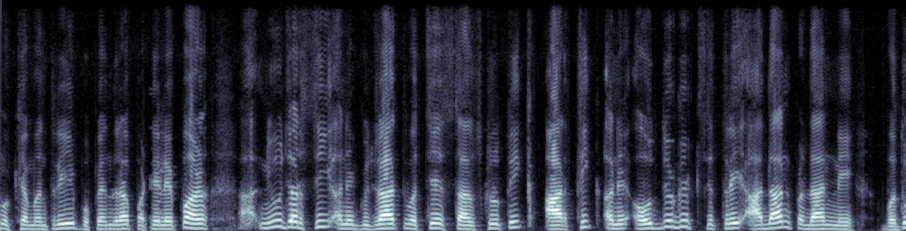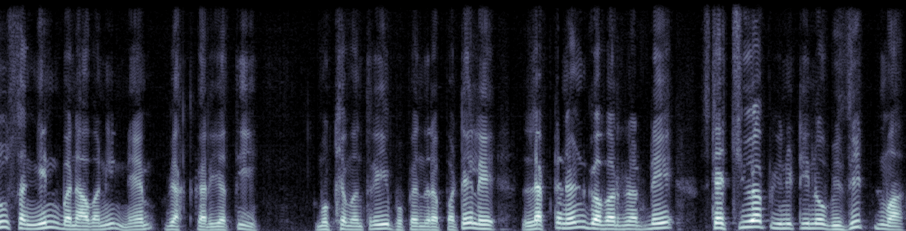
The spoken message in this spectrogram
મુખ્યમંત્રી ભૂપેન્દ્ર પટેલે પણ ન્યૂ જર્સી અને ગુજરાત વચ્ચે સાંસ્કૃતિક, આર્થિક અને ઔદ્યોગિક ક્ષેત્રે આદાન પ્રદાનને વધુ સંગીન બનાવવાની નેમ વ્યક્ત કરી હતી. મુખ્યમંત્રી ભૂપેન્દ્ર પટેલે લેફ્ટનન્ટ ગવર્નરને સ્ટેચ્યુ ઓફ યુનિટીનો વિઝિટમાં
